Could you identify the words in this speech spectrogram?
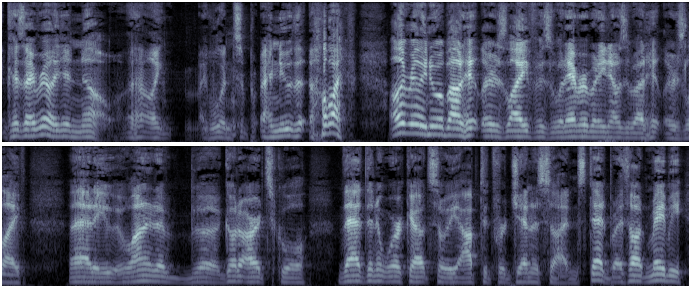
because I really didn't know. Uh, like, I wouldn't. I knew that all I all I really knew about Hitler's life is what everybody knows about Hitler's life. That he wanted to uh, go to art school. That didn't work out, so he opted for genocide instead. But I thought maybe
